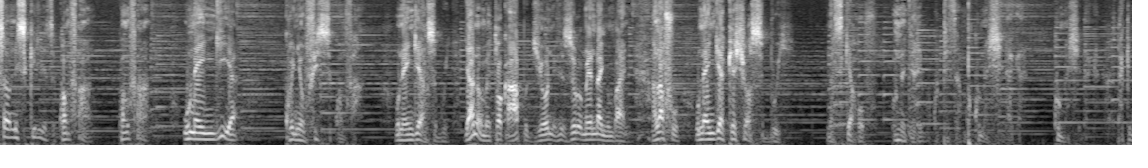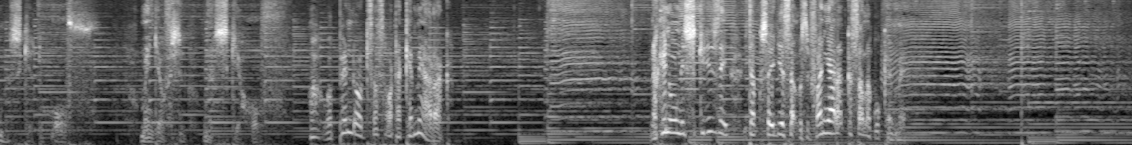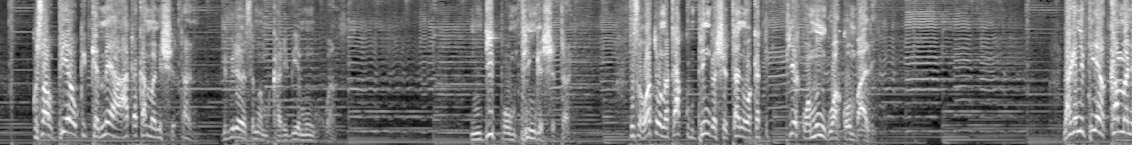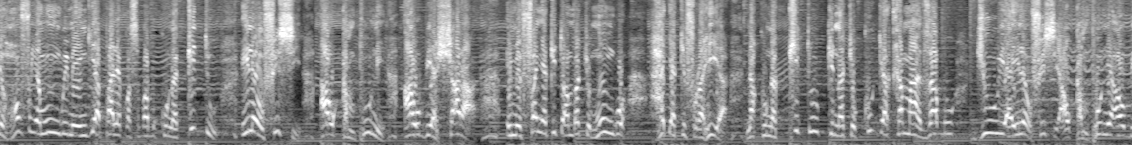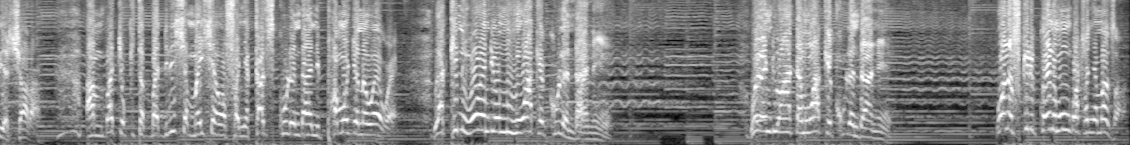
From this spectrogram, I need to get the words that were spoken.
sasa unisikilize kwa mfano kwa mfano unaingia kwenye ofisi kwa mfano. Unaingia asubuhi. Jana umetoka hapo jioni vizuri umeenda nyumbani. Alafu unaingia kesho asubuhi. Unasikia hofu. Unajaribu kutizama. Kuna shida gani? Kuna shida gani? Lakini unasikia tu hofu. Umeingia ofisini unasikia hofu. Wapendwa wa kisasa watakemea haraka. Lakini unisikilize itakusaidia sana. Usifanye haraka sana kukemea kwa sababu pia ukikemea hata kama ni shetani biblia inasema mkaribie mungu kwanza. Ndipo mpinge shetani. Sasa watu wanataka kumpinga shetani wakati pia kwa mungu wako mbali. Lakini pia kama ni hofu ya mungu imeingia pale kwa sababu kuna kitu ile ofisi au kampuni au biashara imefanya kitu ambacho mungu hajakifurahia na kuna kitu kinachokuja kama adhabu juu ya ile ofisi au kampuni au biashara ambacho kitabadilisha maisha ya wafanyakazi kule ndani pamoja na wewe. Lakini wewe ndio nuhu wake kule ndani. Wewe ndio adamu wake kule ndani. Wanafikiri kweli mungu atanyamaza?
